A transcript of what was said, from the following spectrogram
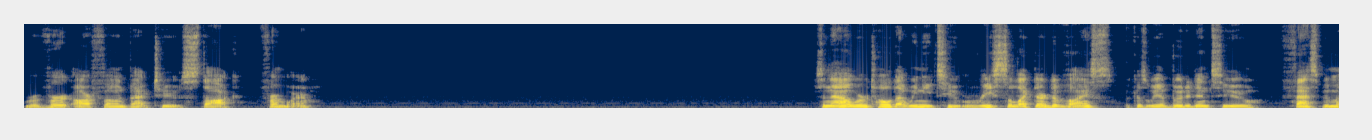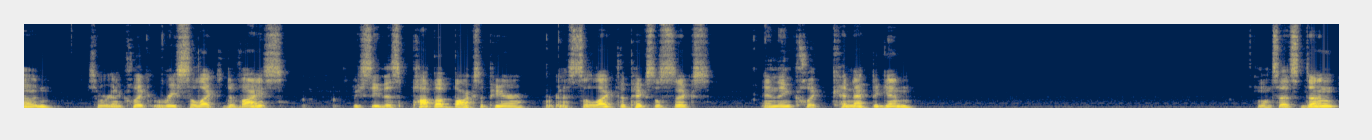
revert our phone back to stock firmware. So now we're told that we need to reselect our device because we have booted into fast boot mode. So we're going to click reselect device. We see this pop-up box appear. We're going to select the Pixel 6 and then click connect again. Once that's done,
